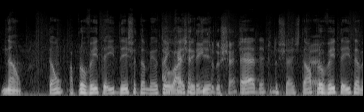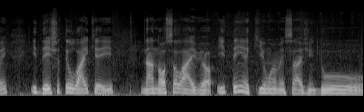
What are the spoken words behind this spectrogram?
não. Então aproveita aí, deixa também o teu like é aqui. dentro do chat? É, dentro do chat. Então É. aproveita aí também e deixa teu like aí na nossa live, ó. E tem aqui uma mensagem do.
